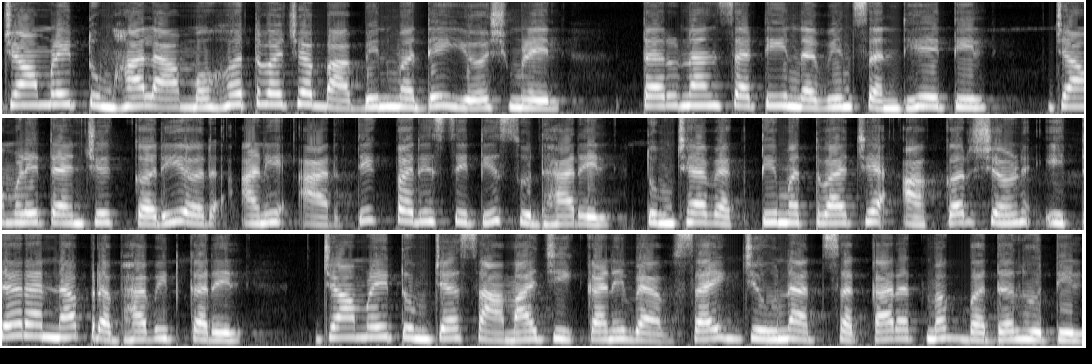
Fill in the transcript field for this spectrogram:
ज्यामुळे तुम्हाला महत्त्वाच्या बाबींमध्ये यश मिळेल. तरुणांसाठी नवीन संधी येतील ज्यामुळे त्यांचे करिअर आणि आर्थिक परिस्थिती सुधारेल. तुमच्या व्यक्तिमत्वाचे आकर्षण इतरांना प्रभावित करेल. ज्यामुळे तुमच्या सामाजिक आणि व्यावसायिक जीवनात सकारात्मक बदल होतील.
